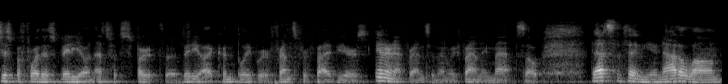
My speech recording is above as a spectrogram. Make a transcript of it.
just before this video, and that's what sparked the video. I couldn't believe we were friends for five years, internet friends, and then we finally met. So that's the thing. You're not alone.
